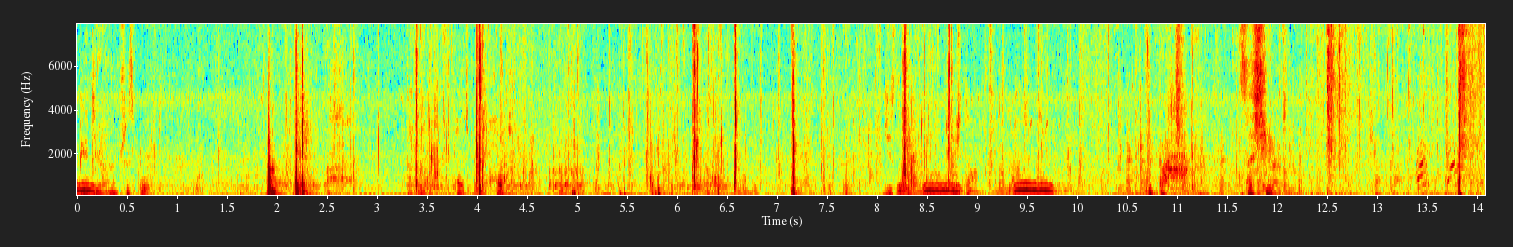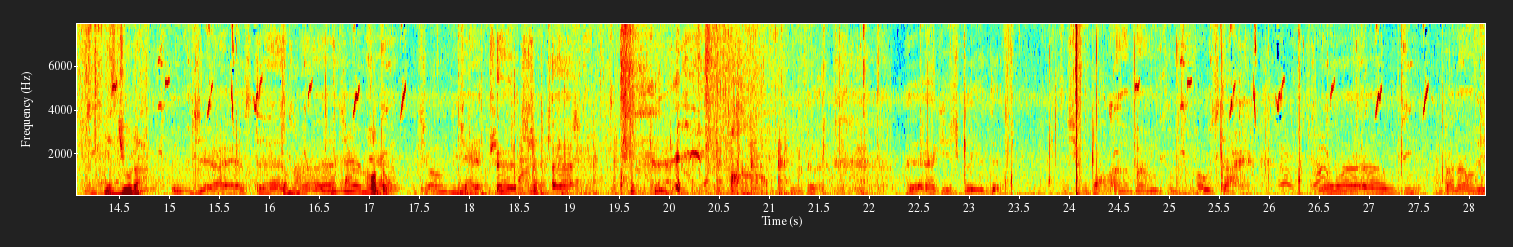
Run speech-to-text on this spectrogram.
spierdzielamy przez płot. Dawaj, chodź, chodź. Gdzie tam? Gdzieś tam. Dobra. Ty patrz. Zasieki. Jest dziura. Dobra, chodź, chodą. Przechodź, przechodź, przechodź. Jakieś glidy Co się udało? w ustach. Panowie,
